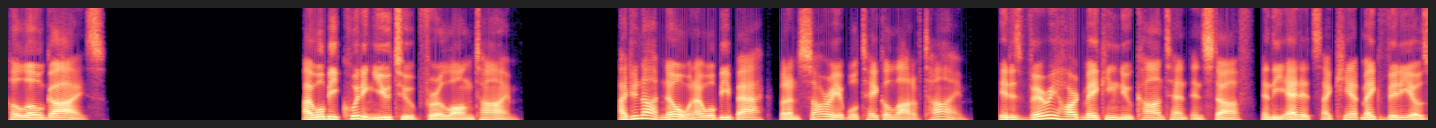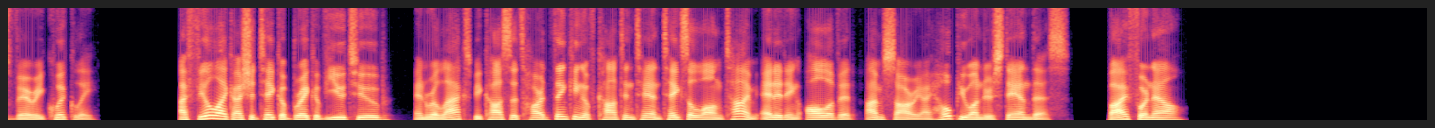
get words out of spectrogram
Hello guys. I will be quitting YouTube for a long time. I do not know when I will be back, but I'm sorry it will take a lot of time. It is very hard making new content and stuff, and the edits I can't make videos very quickly. I feel like I should take a break of YouTube and relax because it's hard thinking of content and takes a long time editing all of it. I'm sorry, I hope you understand this. Bye for now.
